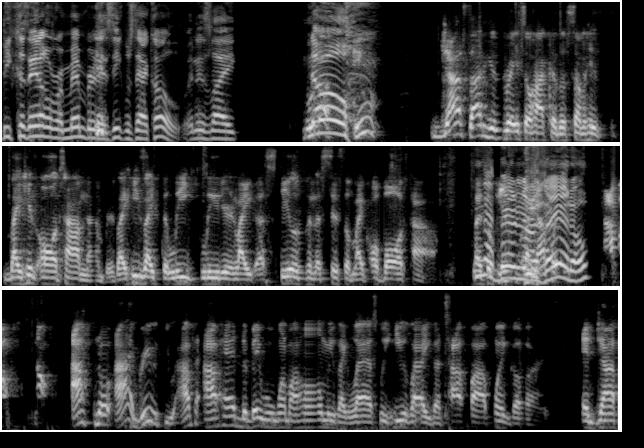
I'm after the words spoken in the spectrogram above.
because they don't remember that Zeke was that cold, and it's like, no. He, John Stockton gets rated so high because of some of his like his all time numbers. Like he's like the league leader in like a steals and assists of like of all time. He's not so better than like, I- Isiah though. I no, I agree with you. I've I've had a debate with one of my homies like last week. He was like a top five point guard, and John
